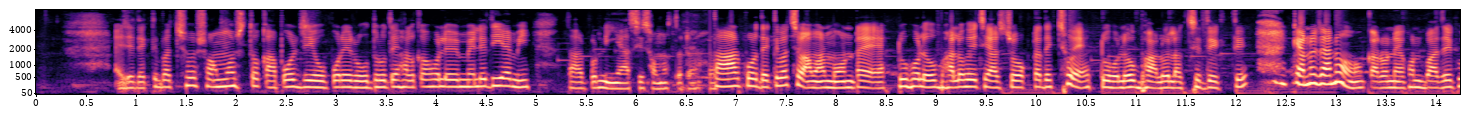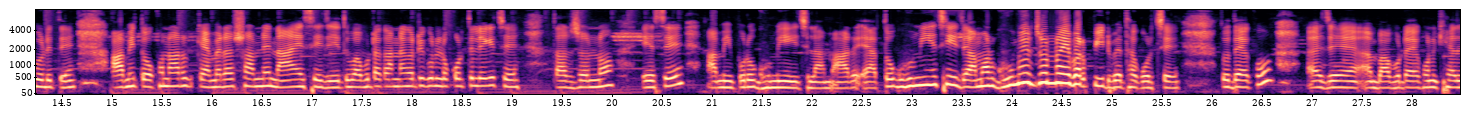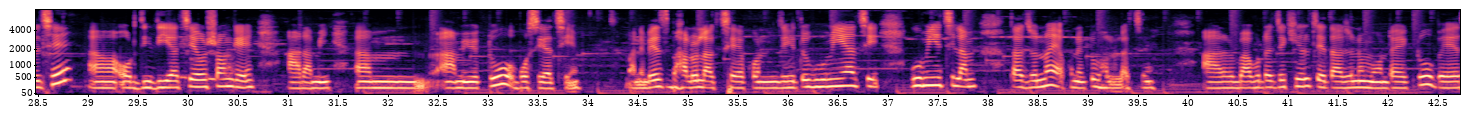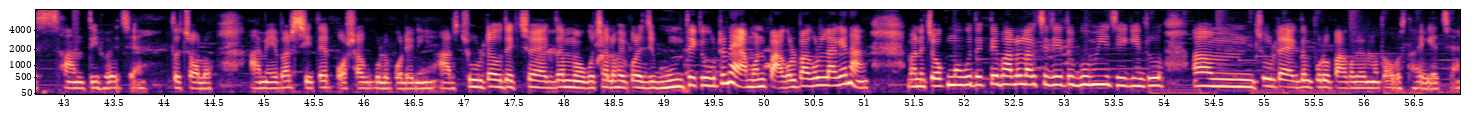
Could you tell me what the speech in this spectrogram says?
এই যে দেখতে পাচ্ছ, সমস্ত কাপড় যে উপরে রোদ্রতে হালকা হলে মেলে দিয়ে আমি তারপর নিয়ে আসি সমস্তটা। তারপর দেখতে পাচ্ছ, আমার মনটা একটু হলেও ভালো হয়েছে আর চোখটা দেখছ, একটু হলেও ভালো লাগছে দেখতে। কেন জানো? কারণ এখন বাজে ঘড়িতে। আমি তখন আর ক্যামেরার সামনে না এসে যেহেতু বাবুটা কান্নাকাটি করতে লেগেছে, তার জন্য এসে আমি পুরো ঘুমিয়ে গেছিলাম আর এত ঘুমিয়েছি যে আমার ঘুমের জন্য এবার পিঠ ব্যথা করছে। তো দেখো যে বাবুটা এখন খেলছে ওর দিদি আছে ওর সঙ্গে আর আমি উম, আমি একটু বসে আছি। মানে বেশ ভালো লাগছে এখন যেহেতু ঘুমিয়ে আছি ঘুমিয়েছিলাম তার জন্য এখন একটু ভালো লাগছে। আর বাবুটা যে খেলছে তার জন্য মনটা একটু বেশ শান্তি হয়েছে। তো চলো আমি এবার শীতের পোশাকগুলো পরে নিই। আর চুলটাও দেখছ একদম মগোছালো হয়ে পড়েছে। ঘুম থেকে উঠে না এমন পাগল পাগল লাগে না? মানে চোখ মুখ দেখতে ভালো লাগছে যেহেতু ঘুমিয়েছি কিন্তু চুলটা একদম পুরো পাগলের মতো অবস্থা হয়ে গেছে।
